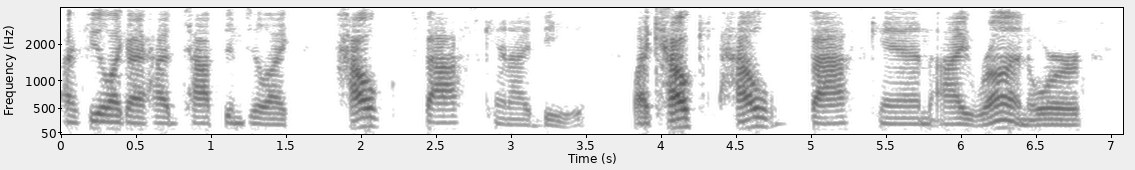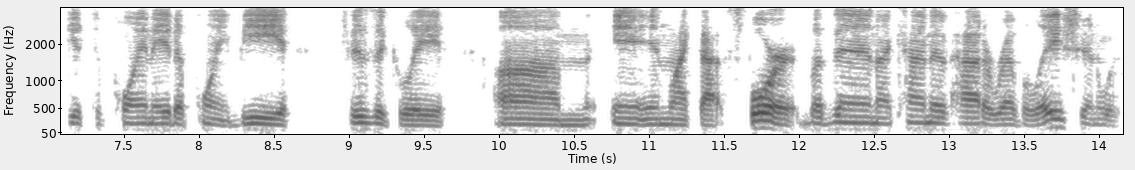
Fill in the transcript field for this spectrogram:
I feel like I had tapped into like how fast can I be like how how fast can I run or get to point A to point B physically um, in, in like that sport? But then I kind of had a revelation with,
